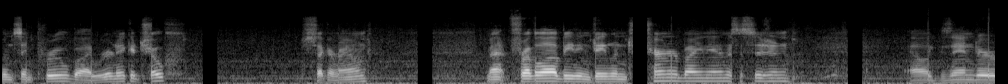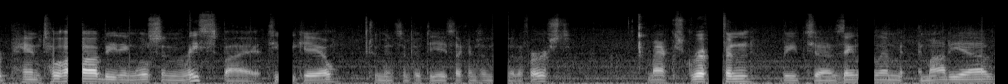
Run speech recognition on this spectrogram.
in St. Preux by rear naked choke. Second round. Matt Frevola beating Jalin Turner by unanimous decision. Alexander Pantoja beating Wilson Reis by TKO. 2 minutes and 58 seconds into the first. Max Griffin beat uh, Zelim Imadaev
